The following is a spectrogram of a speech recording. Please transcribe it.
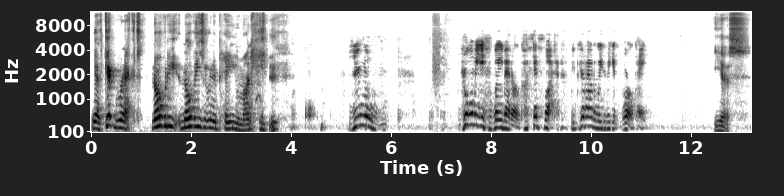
Yeah, get wrecked. Nobody, nobody's going to pay you money. You Google Meet is way better, cause guess what? We figured out a way to make it work, eh? yes.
